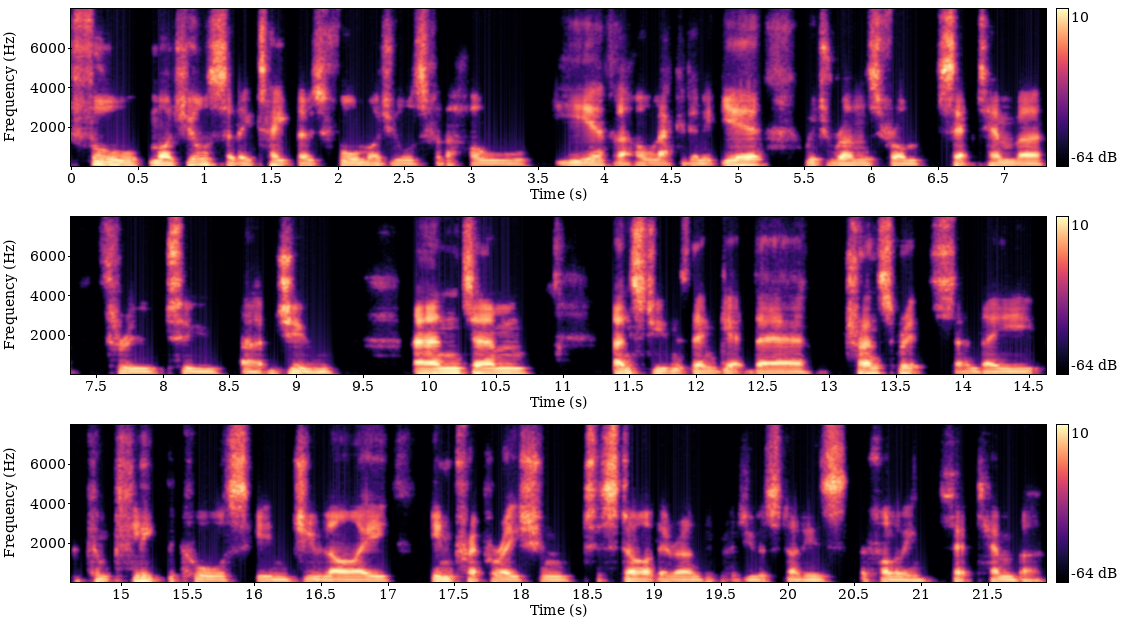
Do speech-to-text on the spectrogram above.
full modules. So they take those four modules for the whole year, for the whole academic year, which runs from September through to uh, June. And, um, and students then get their transcripts and they complete the course in July in preparation to start their undergraduate studies the following September.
